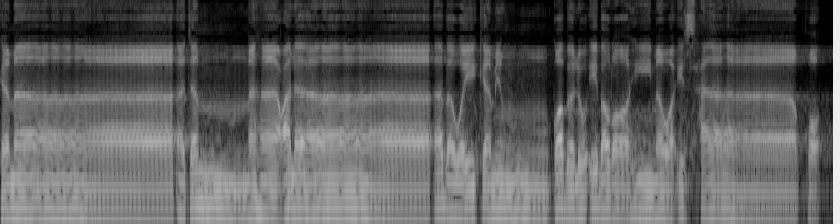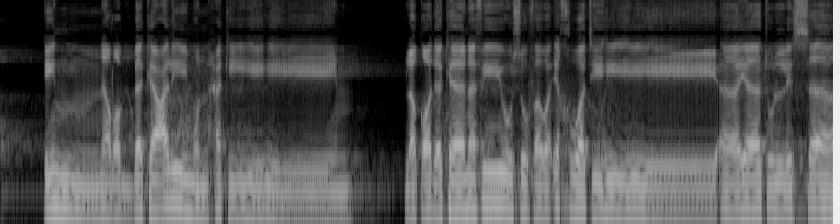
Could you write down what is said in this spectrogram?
كما اتمها على ابويك من قبل إبراهيم واسحاق ان ربك عليم حكيم. لقد كان في يوسف واخوته ايات للسائلين.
